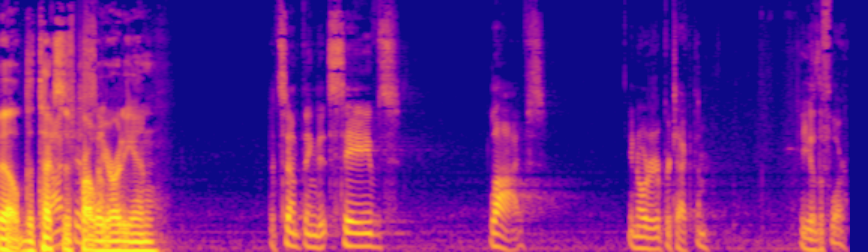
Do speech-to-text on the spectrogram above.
bill. The text is probably already in. But something that saves lives in order to protect them. I yield the floor.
